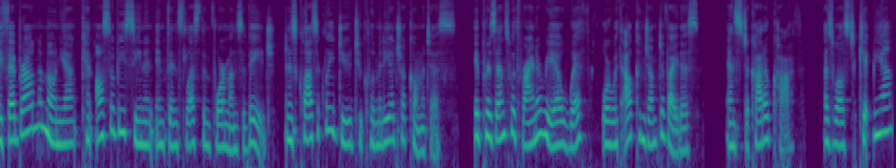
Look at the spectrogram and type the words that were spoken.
Afebrile pneumonia can also be seen in infants less than four months of age and is classically due to Chlamydia trachomatis. It presents with rhinorrhea with or without conjunctivitis and staccato cough, as well as tachypnea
